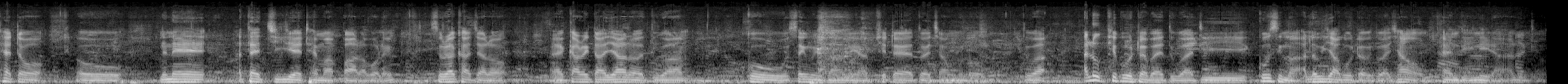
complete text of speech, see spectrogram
ထက်တော့ဟိုနည်းနည်း အသက်ကြီးတဲ့အထက်မှာပါတာပေါ့လေဆိုတော့အခါကျတော့အဲ character ရတော့သူကကိုယ်စိတ်ဝင်စားနေတာဖြစ်တဲ့အတွက်ကြောင့်မလို့သူကအဲ့လိုဖြစ်ဖို့အတွက်ပဲသူကဒီကိုယ်စီမှာအလုပ်ရဖို့အတွက်သူကရအောင်ဖန်တီးနေတာအဲ့လို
